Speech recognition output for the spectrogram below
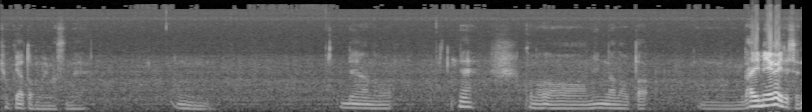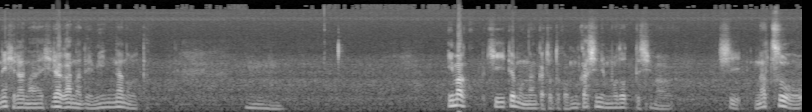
曲やと思いますね。うん。であのね、このみんなの歌、うん、題名がいいですよね。ひらなひらがなでみんなの歌、うん、今聞いてもなんかちょっとこう昔に戻ってしまうし夏を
